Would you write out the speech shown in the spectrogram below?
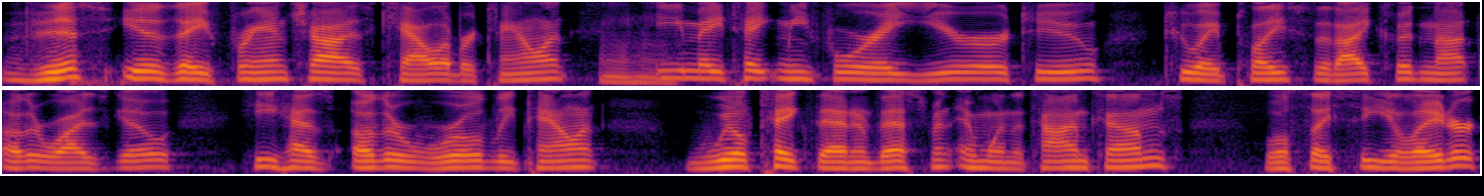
This is a franchise caliber talent. Mm-hmm. He may take me for a year or two to a place that I could not otherwise go. He has otherworldly talent. We'll take that investment, and when the time comes, we'll say, "See you later."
